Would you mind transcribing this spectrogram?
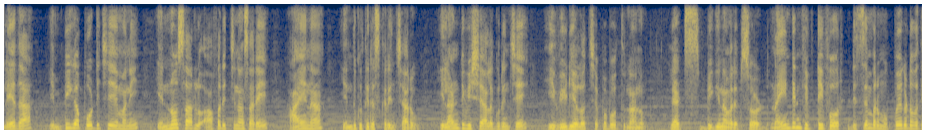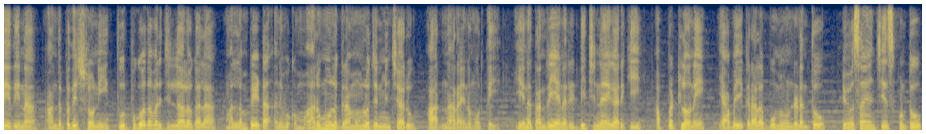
లేదా ఎంపీగా పోటీ చేయమని ఎన్నోసార్లు ఆఫర్ ఇచ్చినా సరే ఆయన ఎందుకు తిరస్కరించారు? ఇలాంటి విషయాల గురించే ఈ వీడియోలో చెప్పబోతున్నాను. Let's begin our episode nineteen fifty four December ముప్పై ఒకటవ తేదీన ఆంధ్రప్రదేశ్లోని తూర్పుగోదావరి జిల్లాలో గల మల్లంపేట అని ఒక మారుమూల గ్రామంలో జన్మించారు ఆర్ నారాయణమూర్తి. ఈయన తండ్రి అయిన రెడ్డి చిన్నయ్య గారికి అప్పట్లోనే యాభై ఎకరాల భూమి ఉండడంతో వ్యవసాయం చేసుకుంటూ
